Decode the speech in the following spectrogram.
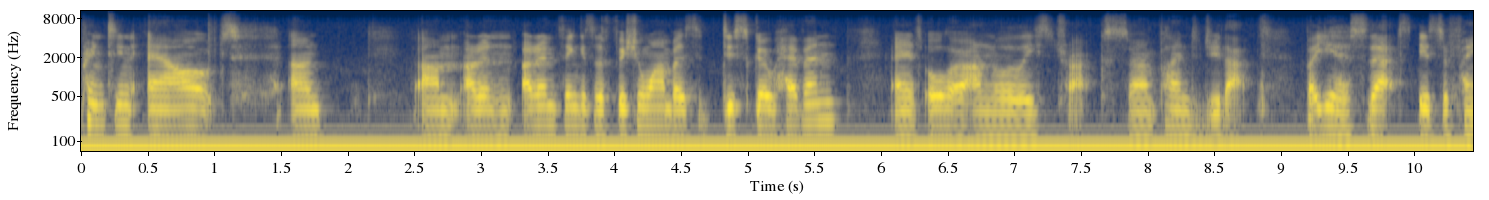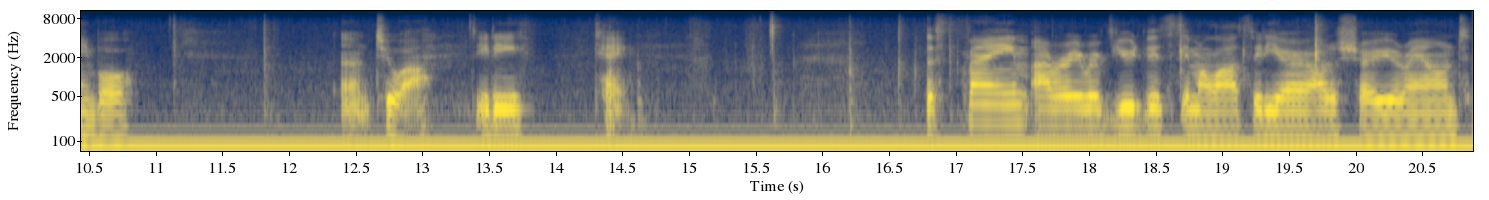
printing out. Um, um, I don't I don't think it's an official one, but it's Disco Heaven, and it's all her unreleased tracks. So I'm planning to do that. But yes, yeah, so that is the Fame Ball um, tour. Okay. The Fame. I already reviewed this in my last video. I'll just show you around.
